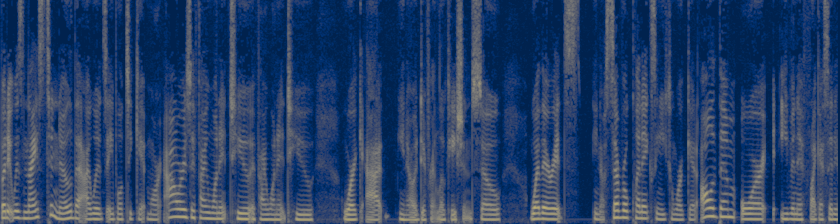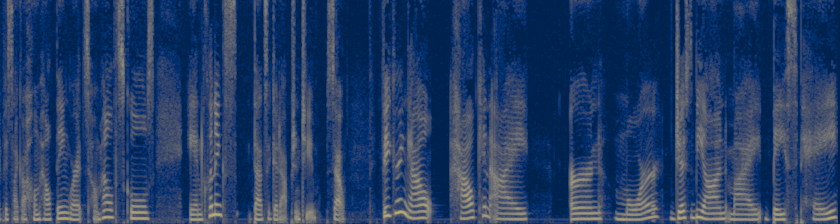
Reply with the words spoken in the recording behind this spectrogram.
but it was nice to know that I was able to get more hours if I wanted to, if I wanted to work at, you know, a different location. So whether it's you know several clinics and you can work at all of them or even if like i said if it's like a home health thing where it's home health schools and clinics that's a good option too. So figuring out how can i earn more just beyond my base pay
